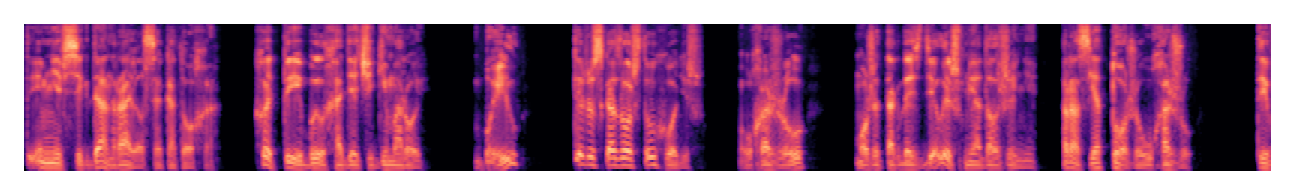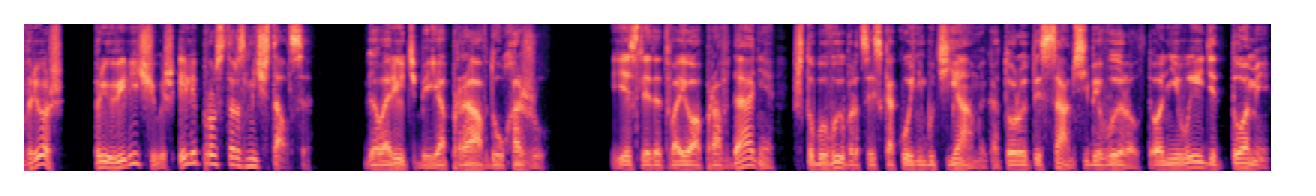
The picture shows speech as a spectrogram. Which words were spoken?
Ты мне всегда нравился, Катоха. Хоть ты и был ходячий геморрой. Был? Ты же сказал, что уходишь. Ухожу. Может, тогда сделаешь мне одолжение, раз я тоже ухожу? Ты врешь преувеличиваешь или просто размечтался? Говорю тебе, я правда ухожу. Если это твое оправдание, чтобы выбраться из какой-нибудь ямы, которую ты сам себе вырыл, то не выйдет, Томми.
